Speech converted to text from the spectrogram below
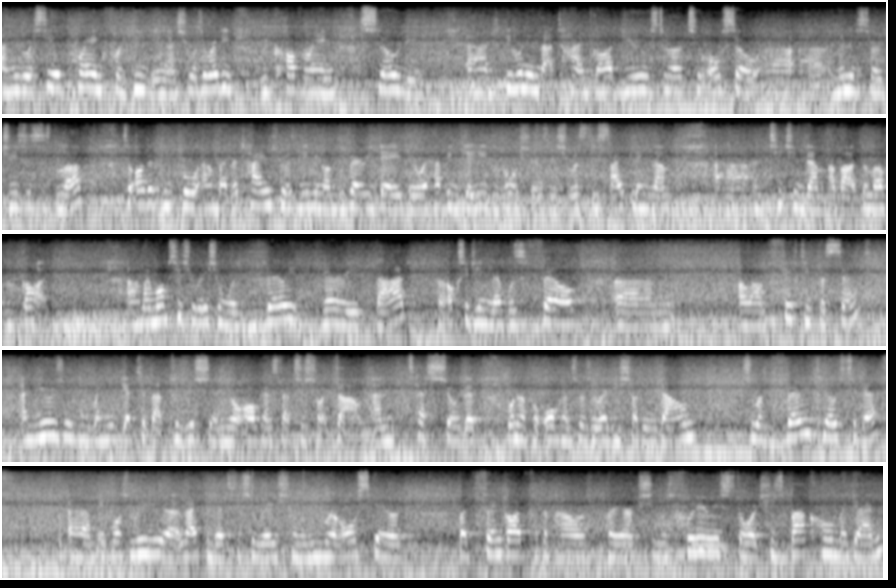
and we were still praying for healing and she was already recovering slowly and even in that time god used her to also uh, uh, minister jesus' love to other people and by the time she was leaving on the very day they were having daily devotions and she was discipling them uh, and teaching them about the love of god uh, my mom's situation was very, very bad. Her oxygen levels fell um, around 50%. And usually, when you get to that position, your organs start to shut down. And tests show that one of her organs was already shutting down. She was very close to death. Um, it was really a life and death situation. We were all scared. But thank God for the power of prayer. She was fully restored. She's back home again.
